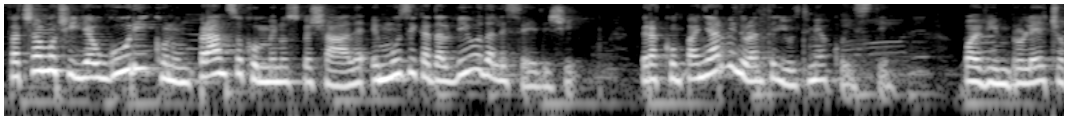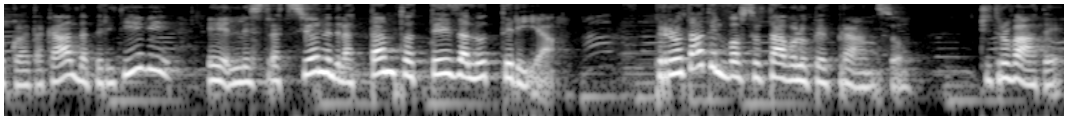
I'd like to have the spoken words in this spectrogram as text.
Facciamoci gli auguri con un pranzo con menù speciale e musica dal vivo dalle 16 per accompagnarvi durante gli ultimi acquisti. Poi vin brûlé, cioccolata calda, aperitivi e l'estrazione della tanto attesa lotteria. Prenotate il vostro tavolo per pranzo. Ci trovate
